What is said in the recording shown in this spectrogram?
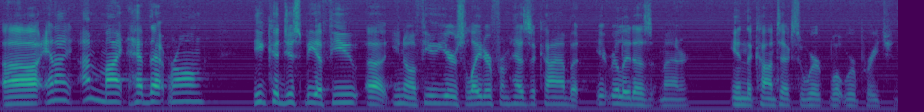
Uh, and I, I might have that wrong. He could just be a few, uh, you know, a few years later from Hezekiah, but it really doesn't matter in the context of what we're preaching.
